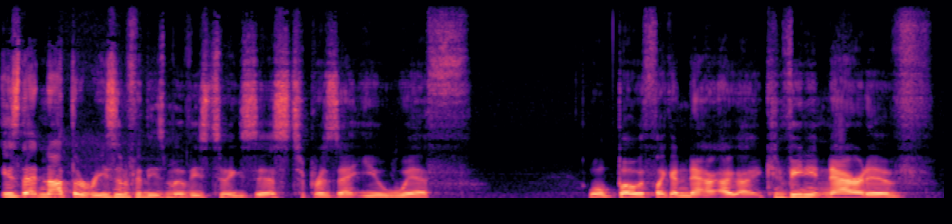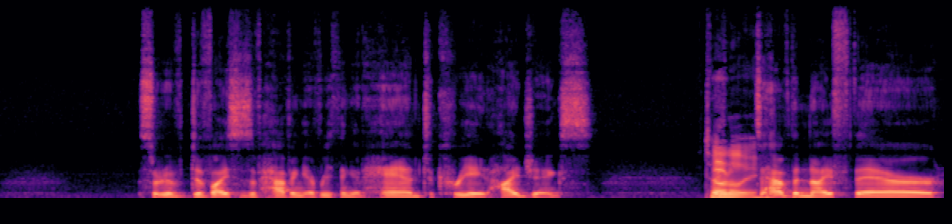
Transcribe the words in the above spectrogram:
is that not the reason for these movies to exist to present you with, well, both like a, a convenient narrative, sort of devices of having everything at hand to create hijinks. Totally. To have the knife there,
